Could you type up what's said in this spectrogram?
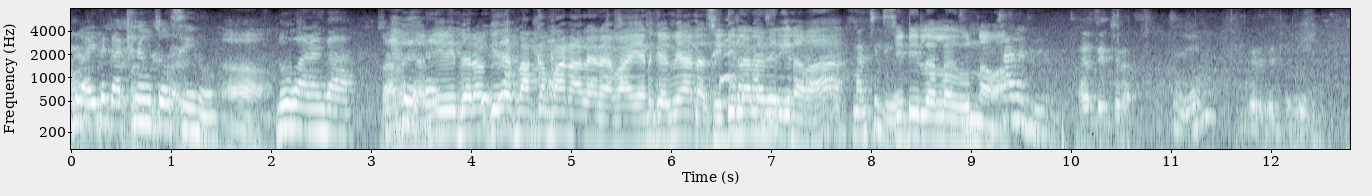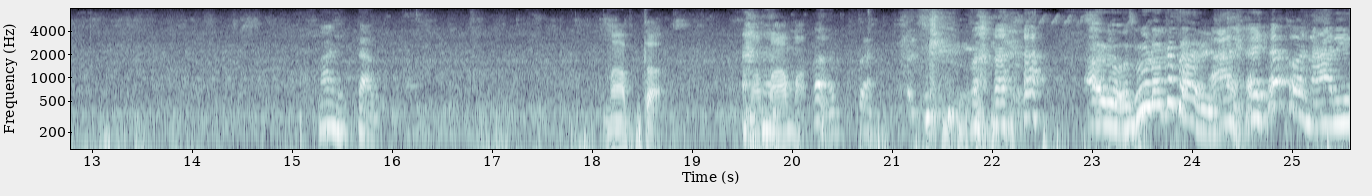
నువ్వు అయితే గట్లనే ఉంటావు సీను. నువ్వు అనగా మీరిద్దరం ఇదే పక్క వెనక మీ అన్న సిటీలలో పెరిగినావా మంచిది. సిటీలలో ఉన్నావా. మా అత్త. మా మామ. అయ్యో చూడు ఒకసారి. అయ్యో, నాని.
